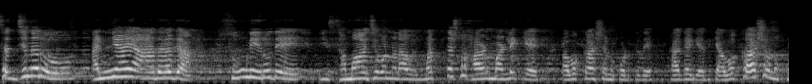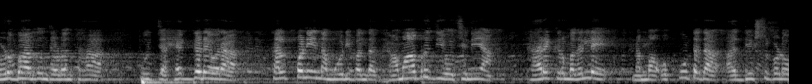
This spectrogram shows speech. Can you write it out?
ಸಜ್ಜನರು ಅನ್ಯಾಯ ಆದಾಗ ಸುಮ್ಮನೆ ಇರುವುದೇ ಈ ಸಮಾಜವನ್ನು ನಾವು ಮತ್ತಷ್ಟು ಹಾಳು ಮಾಡಲಿಕ್ಕೆ ಅವಕಾಶವನ್ನು ಕೊಡ್ತದೆ. ಹಾಗಾಗಿ ಅದಕ್ಕೆ ಅವಕಾಶವನ್ನು ಕೊಡಬಾರದು ಅಂತ ಹೇಳುವಂತಹ ಪೂಜ್ಯ ಹೆಗ್ಗಡೆಯವರ ಕಲ್ಪನೆಯನ್ನು ಮೂಡಿ ಬಂದ ಗ್ರಾಮಾಭಿವೃದ್ಧಿ ಯೋಜನೆಯ ಕಾರ್ಯಕ್ರಮದಲ್ಲಿ ನಮ್ಮ ಒಕ್ಕೂಟದ ಅಧ್ಯಕ್ಷರುಗಳು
